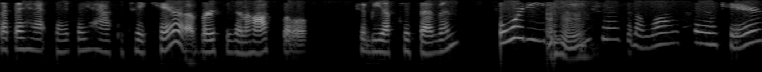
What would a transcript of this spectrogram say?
that they have that they have to take care of, versus in a hospital could be up to seven. 40 Mhm. patients in a long-term care?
